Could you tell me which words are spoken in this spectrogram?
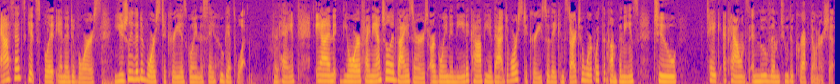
assets get split in a divorce, usually the divorce decree is going to say who gets what. Okay. And your financial advisors are going to need a copy of that divorce decree so they can start to work with the companies to take accounts and move them to the correct ownership.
